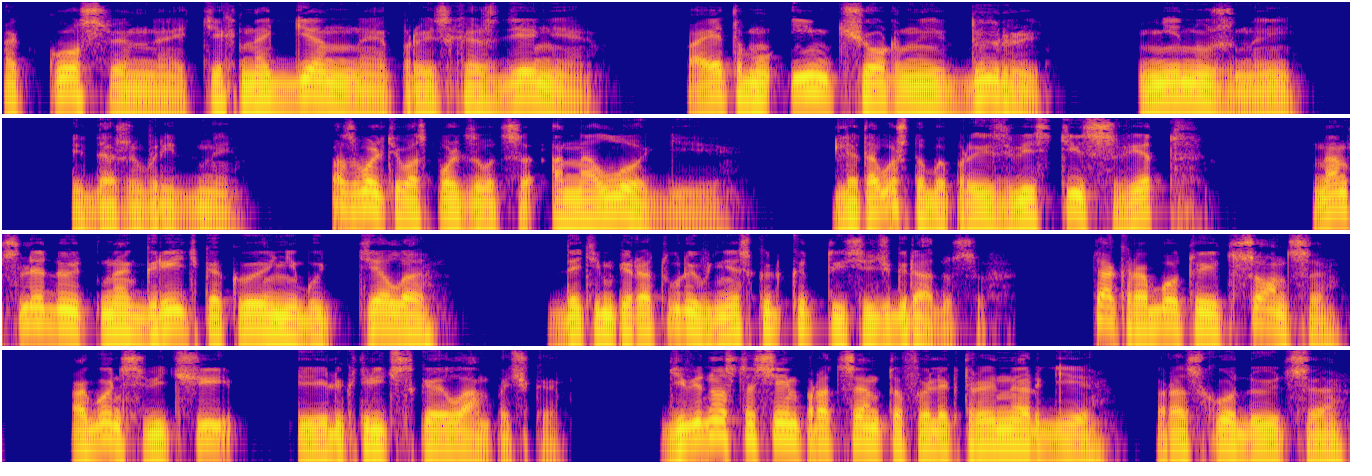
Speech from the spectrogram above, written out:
а косвенное, техногенное происхождение, поэтому им черные дыры не нужны и даже вредны. Позвольте воспользоваться аналогией. Для того, чтобы произвести свет, нам следует нагреть какое-нибудь тело до температуры в несколько тысяч градусов. Так работает солнце, огонь свечи и электрическая лампочка. 97% электроэнергии расходуются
